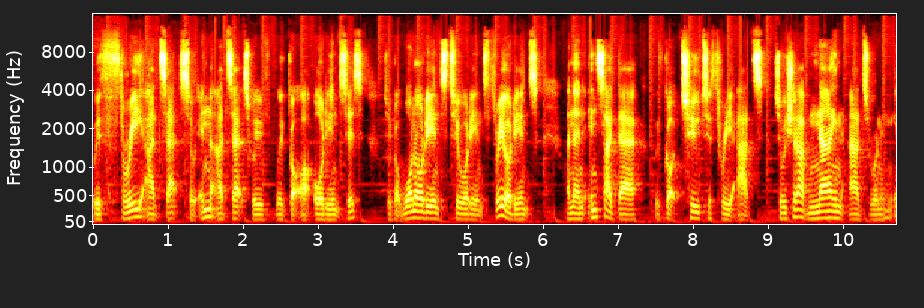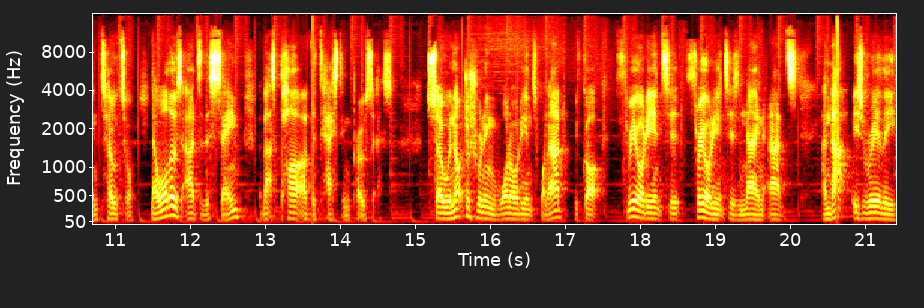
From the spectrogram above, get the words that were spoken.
with three ad sets. So in the ad sets, we've we've got our audiences. So we've got one audience, two audience, three audience, and then inside there we've got two to three ads. So we should have nine ads running in total. Now all those ads are the same, but that's part of the testing process. So we're not just running one audience, one ad. We've got three audiences, three audiences, nine ads, and that is really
